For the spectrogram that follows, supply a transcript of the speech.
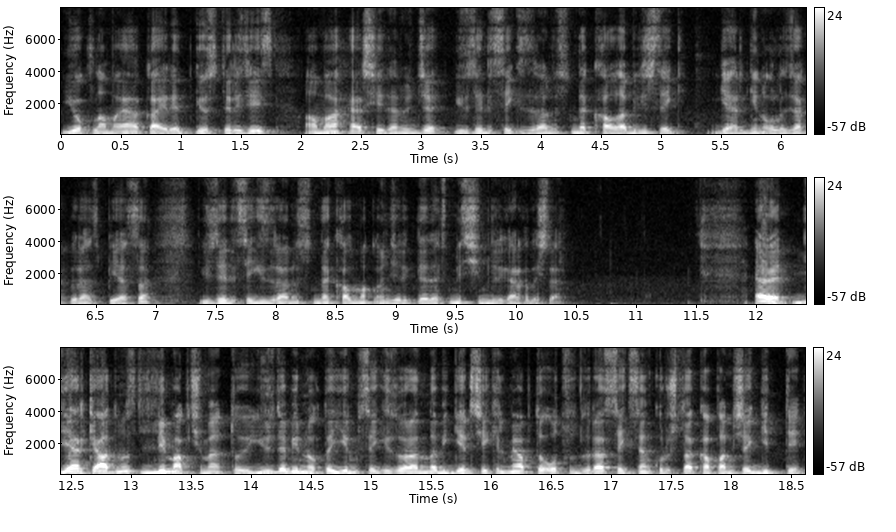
yoklamaya gayret göstereceğiz. Ama her şeyden önce 158 liranın üstünde kalabilirsek gergin olacak biraz piyasa. 158 liranın üstünde kalmak öncelikle hedefimiz şimdilik arkadaşlar. Evet diğer kağıdımız Limak Çimento %1.28 oranında bir geri çekilme yaptı. 30 lira 80 kuruşla kapanışa gitti.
